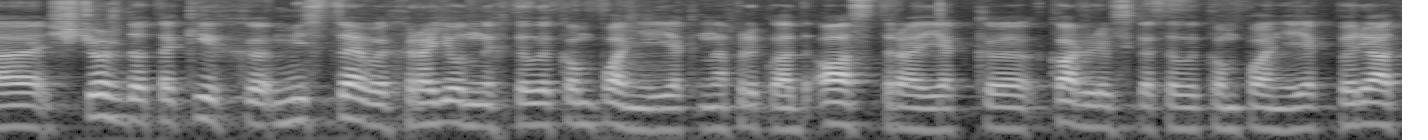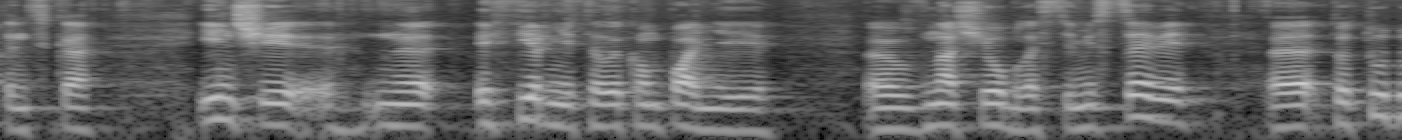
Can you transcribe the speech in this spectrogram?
Е, Що ж до таких місцевих районних телекомпаній, як, наприклад, Астра, як е, Карлівська телекомпанія, як Пирятинська, інші е, ефірні телекомпанії е, в нашій області місцеві, е, то тут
